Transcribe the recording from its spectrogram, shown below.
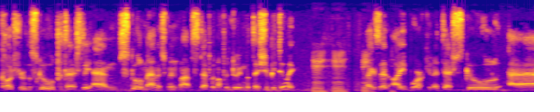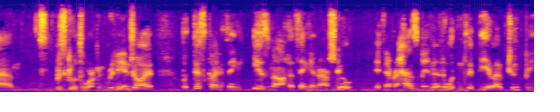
culture of the school potentially and school management not stepping up and doing what they should be doing. Mm-hmm. Like I said, I work in a DEIS school, um, school to work and really enjoy it. But this kind of thing is not a thing in our school. It never has been, and it wouldn't be allowed to be.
